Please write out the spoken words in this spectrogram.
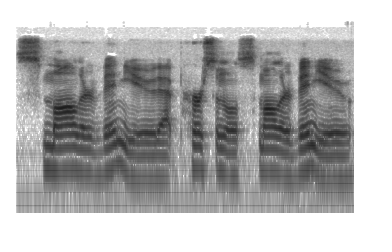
smaller venue, that personal smaller venue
